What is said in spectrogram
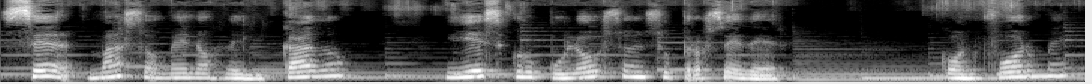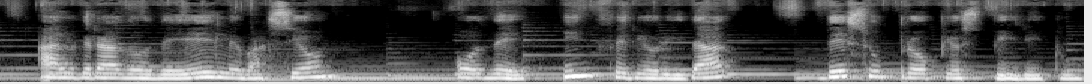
ser más o menos delicado y escrupuloso en su proceder, conforme al grado de elevación o de inferioridad de su propio espíritu.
